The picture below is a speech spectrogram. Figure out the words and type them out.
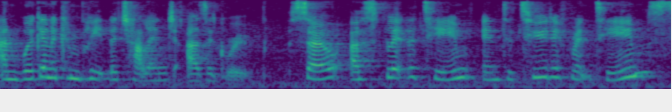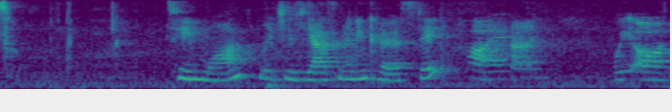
and we're going to complete the challenge as a group. So I've split the team into two different teams. Team 1, which is Yasmin and Kirsty, Hi. Hi. We are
